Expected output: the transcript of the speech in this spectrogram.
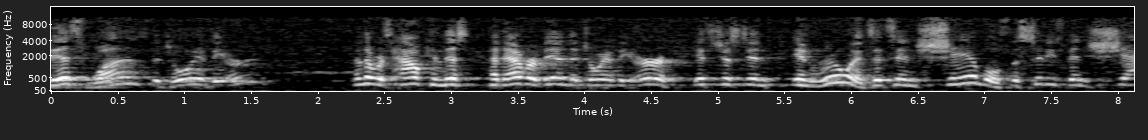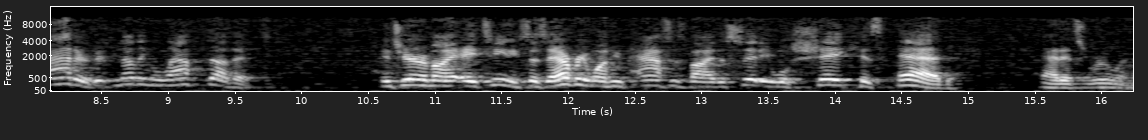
this was the joy of the earth? In other words, how can this have ever been the joy of the earth? It's just in, in ruins. It's in shambles. The city's been shattered. There's nothing left of it. In Jeremiah 18, he says, everyone who passes by the city will shake his head at its ruin.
